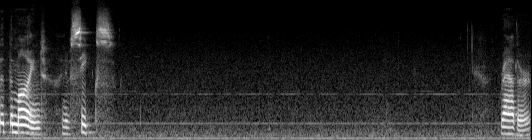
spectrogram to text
that the mind kind of seeks Rather,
